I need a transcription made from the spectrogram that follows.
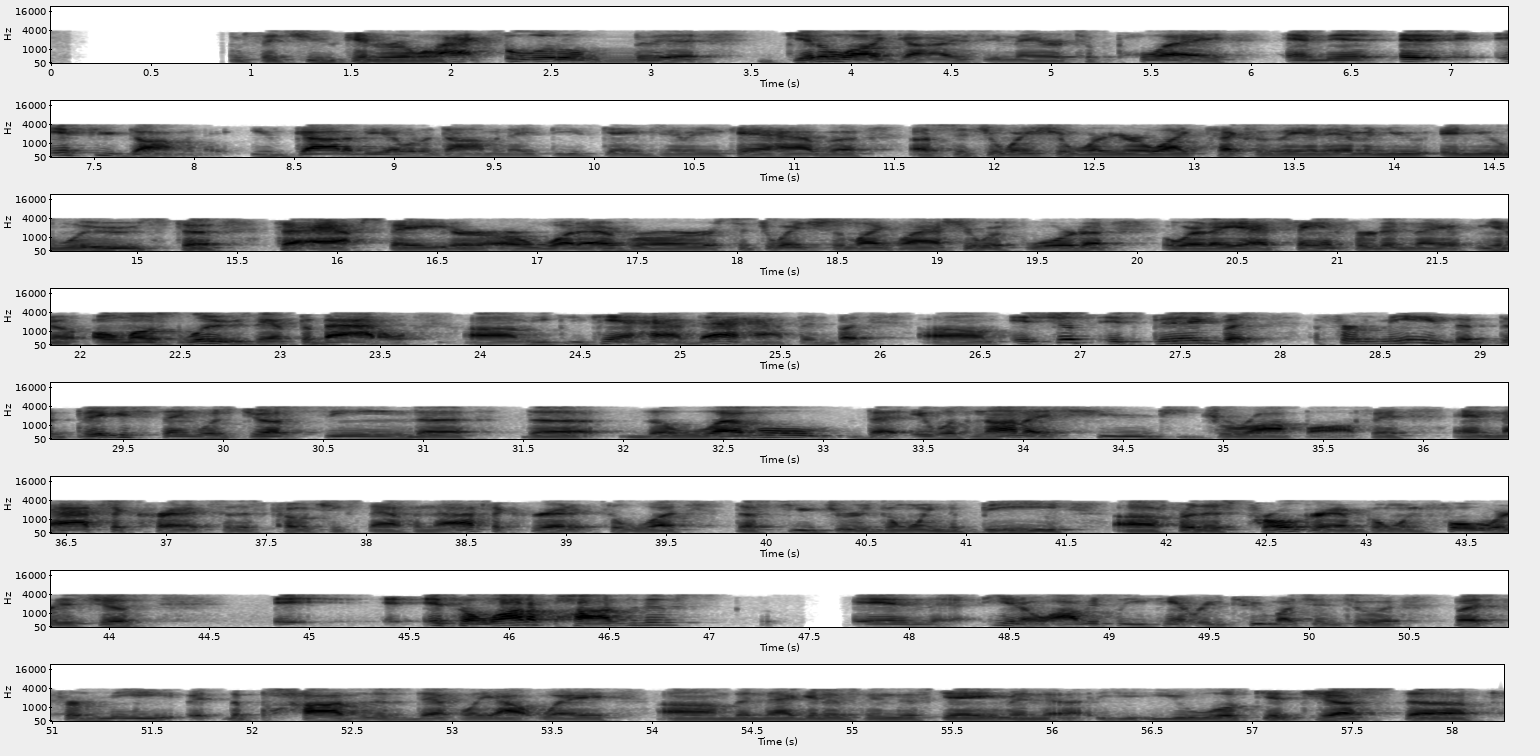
games that you can relax a little bit, get a lot of guys in there to play, and then if you dominate, you've got to be able to dominate these games. You know, you can't have a, a situation where you're like Texas A&M and you and you lose to to App State or or whatever, or a situation like last year with Florida where they had Samford and they you know almost lose. They have to battle. Um, you, you can't have that happen. But um, it's just it's big. But for me, the the biggest thing was just seeing the the the level that it was not a huge drop off and and that's a credit to this coaching staff and that's a credit to what the future is going to be uh, for this program going forward it's just it, it's a lot of positives and you know, obviously you can't read too much into it, but for me, the positives definitely outweigh um, the negatives in this game. And uh, you, you look at just, uh,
